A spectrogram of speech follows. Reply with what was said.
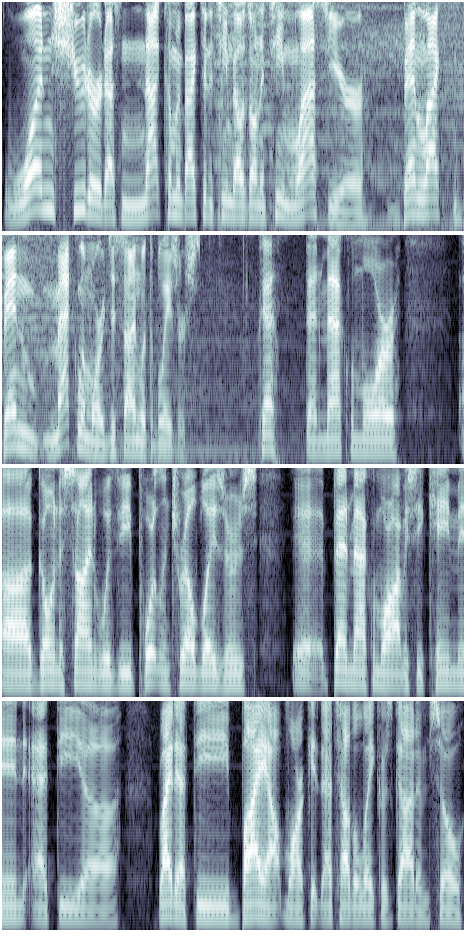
one shooter that's not coming back to the team that was on the team last year, Ben Lack- Ben McLemore, just signed with the Blazers. Okay, Ben McLemore uh, going to sign with the Portland Trailblazers. Uh, ben McLemore obviously came in at the uh, right at the buyout market. That's how the Lakers got him. So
